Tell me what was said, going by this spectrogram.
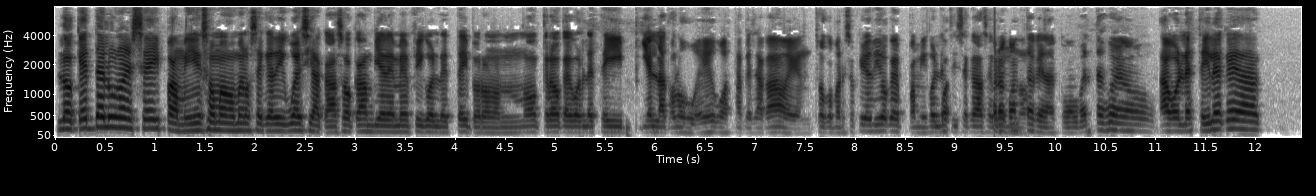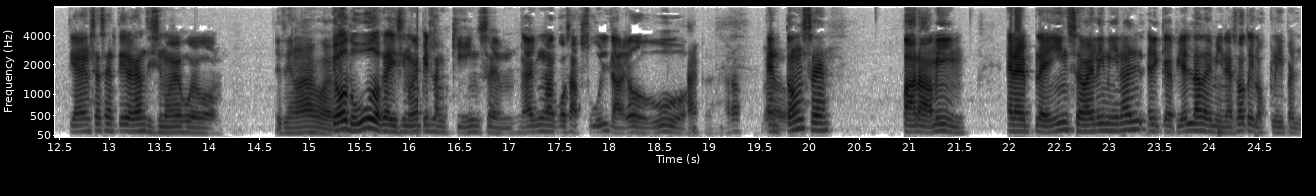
Lo que es del 1 al 6, para mí eso más o menos se queda igual si acaso cambia de Memphis y Golden State, pero no, creo que Golden State pierda todos los juegos hasta que se acaben. por eso es que yo digo que para mí Golden State se queda segundo. ¿Pero cuánto queda? ¿Como 20 juegos? A Golden State le queda, tienen 60 y 19 juegos. 19 juegos. Yo dudo que 19 pierdan 15. Hay una cosa absurda, yo dudo. Ah, claro, Entonces, para mí, en el play-in se va a eliminar el que pierda de Minnesota y los Clippers.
